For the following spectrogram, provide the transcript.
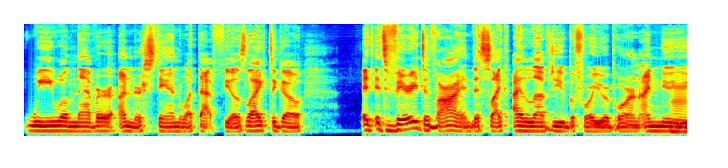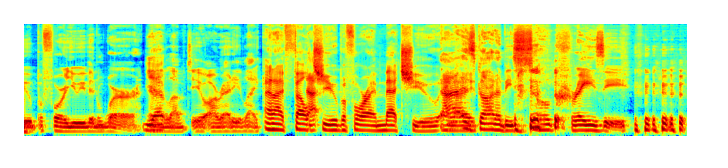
we will never understand what that feels like to go. It, it's very divine. This like I loved you before you were born. I knew you before you even were. Yeah, I loved you already. Like And I felt That- you before I met you. that and has I, got to be so crazy.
